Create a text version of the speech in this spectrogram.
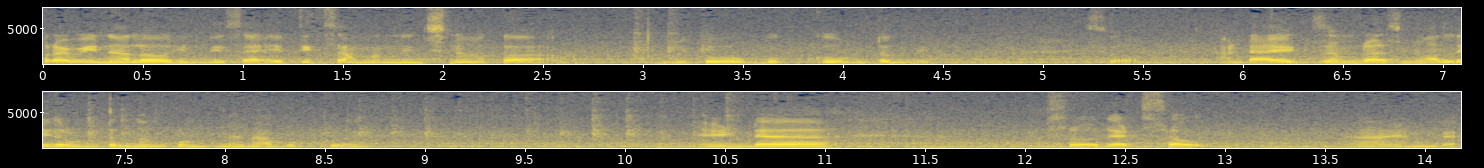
ప్రవీణలో హిందీ సాహిత్యకి సంబంధించిన ఒక మీకు బుక్ ఉంటుంది. సో అంటే ఆ ఎగ్జామ్ రాసిన వాళ్ళ దగ్గర ఉంటుంది అనుకుంటున్నాను ఆ book. And so that's how. And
